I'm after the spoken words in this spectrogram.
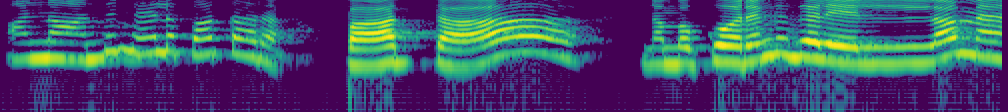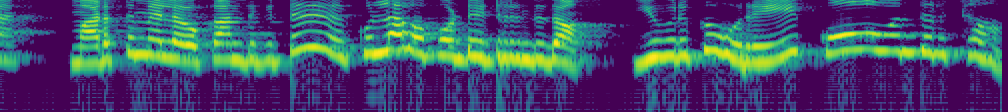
அண்ணா வந்து மேலே பார்த்தாரா? பார்த்தா நம்ம குரங்குகள் எல்லாம் மரத்து மேலே உட்காந்துக்கிட்டு குல்லாவை போட்டுட்டு இருந்துதான். இவருக்கு ஒரே கோவம் வந்துருச்சான்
